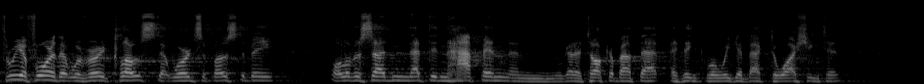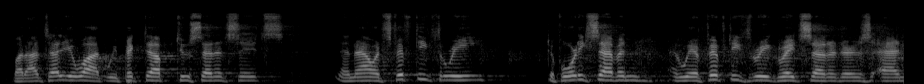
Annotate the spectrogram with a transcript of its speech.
three or four that were very close that weren't supposed to be. All of a sudden, that didn't happen, and we're going to talk about that, I think, when we get back to Washington. But I'll tell you what, we picked up two Senate seats, and now it's 53 to 47, and we have 53 great senators. And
